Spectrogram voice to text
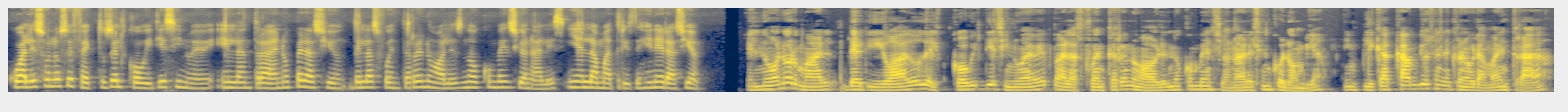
¿cuáles son los efectos del COVID-19 en la entrada en operación de las fuentes renovables no convencionales y en la matriz de generación? El nuevo normal derivado del COVID-19 para las fuentes renovables no convencionales en Colombia implica cambios en el cronograma de entrada,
